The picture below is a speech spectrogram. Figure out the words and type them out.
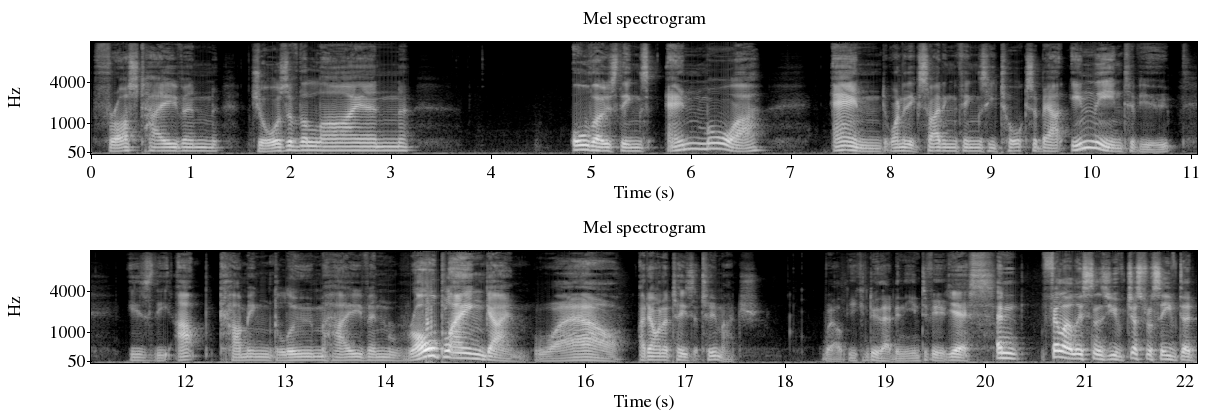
Frosthaven, Jaws of the Lion, all those things and more. And one of the exciting things he talks about in the interview is the upcoming Gloomhaven role playing game. Wow. I don't want to tease it too much. Well, you can do that in the interview. Yes. And fellow listeners, you've just received a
